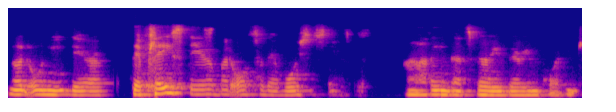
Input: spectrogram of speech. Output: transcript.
not only their their place there, but also their voices there. Uh, I think that's very, very important.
